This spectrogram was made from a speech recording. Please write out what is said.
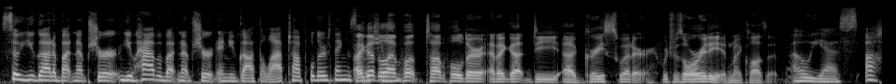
So you got a button-up shirt. You have a button-up shirt, and you got the laptop holder thing. I got the laptop holder, and I got the uh, gray sweater, which was already in my closet. Oh yes, oh,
